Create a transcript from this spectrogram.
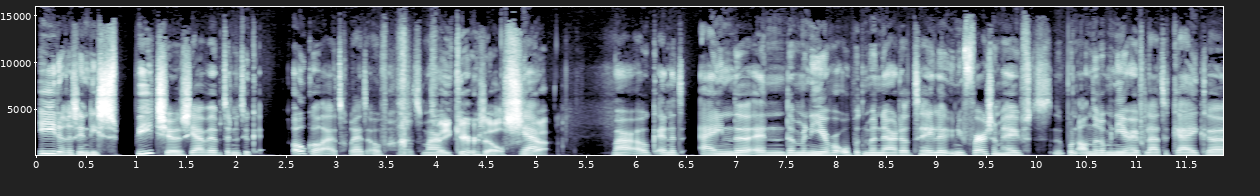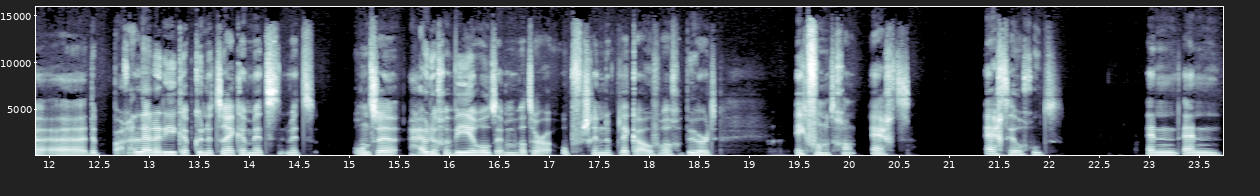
ieder is in die speeches. Ja, we hebben het er natuurlijk ook al uitgebreid over gehad. Maar Twee keer zelfs. Ja. ja. Maar ook en het einde en de manier waarop het me naar dat hele universum heeft op een andere manier heeft laten kijken. eh, de parallellen die ik heb kunnen trekken met, met onze huidige wereld en wat er op verschillende plekken overal gebeurt. Ik vond het gewoon echt, echt heel goed. En, en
